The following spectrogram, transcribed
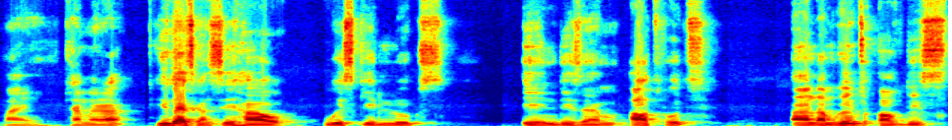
my camera. You guys can see how whiskey looks in this um, output. And I'm going to off this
